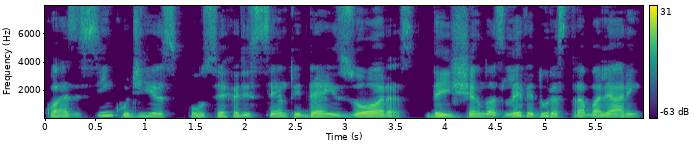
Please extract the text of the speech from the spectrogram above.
quase cinco dias ou cerca de 110 horas, deixando as leveduras trabalharem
